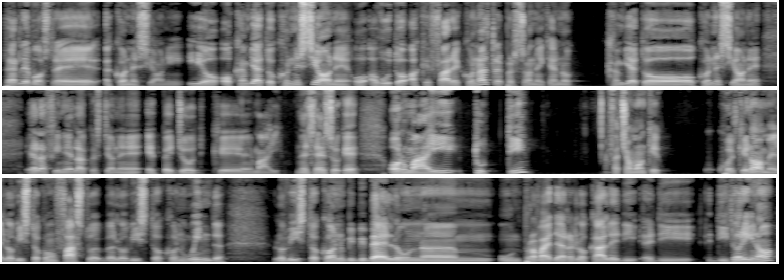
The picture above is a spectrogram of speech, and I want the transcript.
per le vostre connessioni. Io ho cambiato connessione, ho avuto a che fare con altre persone che hanno cambiato connessione e alla fine la questione è peggio che mai. Nel senso che ormai tutti facciamo anche qualche nome, l'ho visto con Fastweb, l'ho visto con Wind, l'ho visto con BBBell, un, um, un provider locale di, di, di Torino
